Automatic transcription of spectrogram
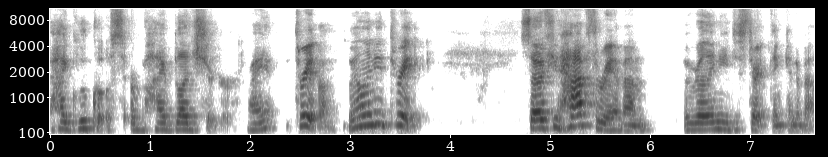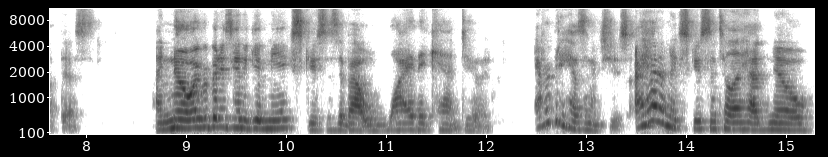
high glucose or high blood sugar right three of them we only need three so if you have three of them we really need to start thinking about this i know everybody's going to give me excuses about why they can't do it everybody has an excuse i had an excuse until i had no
